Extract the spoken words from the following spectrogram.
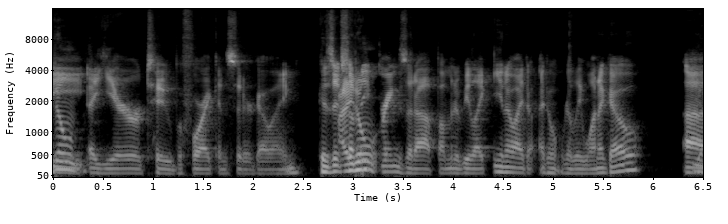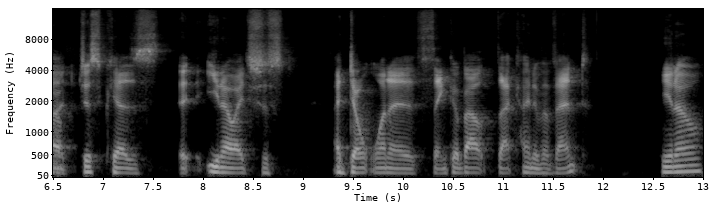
be a year or two before I consider going. Because if I somebody don't- brings it up, I'm going to be like, you know, I don't, I don't really want to go. Uh, Just because, it, you know, it's just, I don't want to think about that kind of event, you know?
